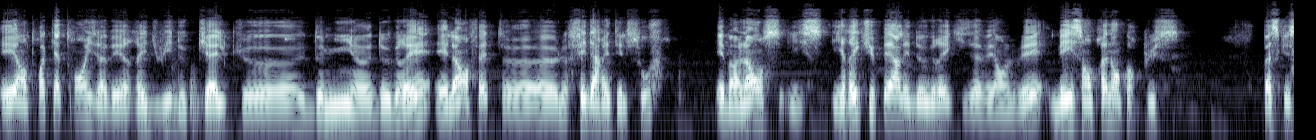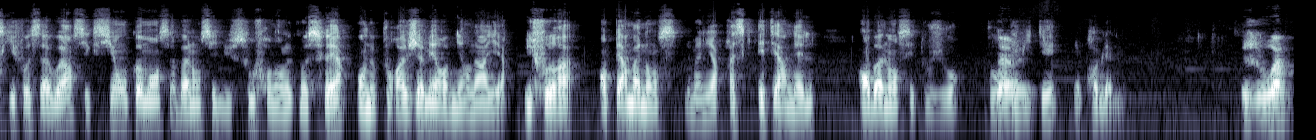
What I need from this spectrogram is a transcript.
et en 3-4 ans, ils avaient réduit de quelques euh, demi-degrés. Et là, en fait, euh, le fait d'arrêter le soufre, et eh ben là, ils, récupèrent les degrés qu'ils avaient enlevés, mais ils s'en prennent encore plus. Parce que ce qu'il faut savoir, c'est que si on commence à balancer du soufre dans l'atmosphère, on ne pourra jamais revenir en arrière. Il faudra en permanence, de manière presque éternelle, en balancer toujours pour ah éviter les problèmes. Je vois.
